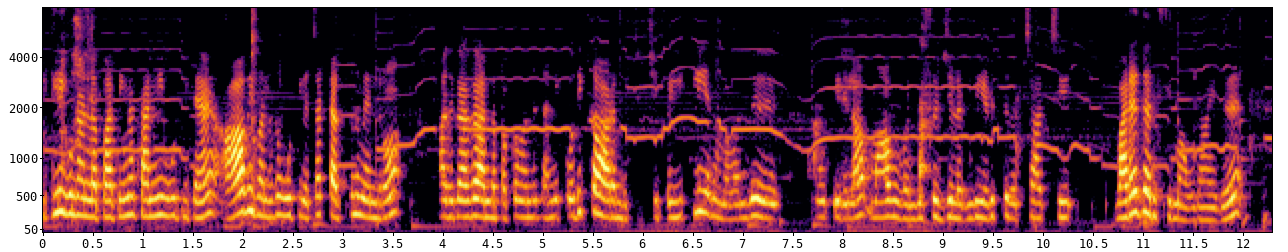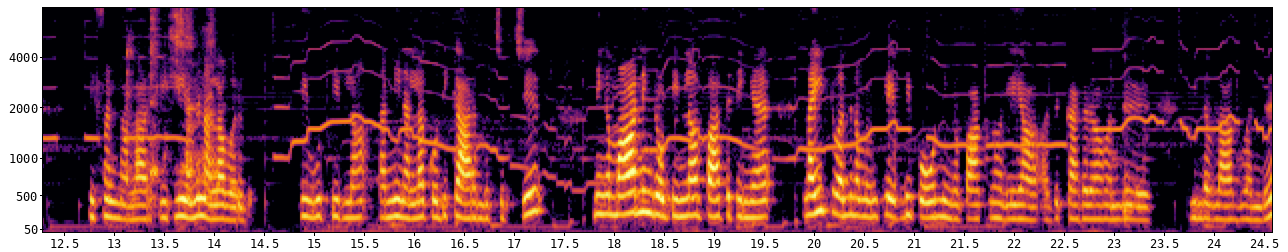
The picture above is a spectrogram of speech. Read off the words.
இட்லி குண்டானில் பார்த்தீங்கன்னா தண்ணி ஊற்றிட்டேன் ஆவி வந்ததும் ஊற்றி வச்சா டக்குன்னு வெந்துடும் அதுக்காக அந்த பக்கம் வந்து தண்ணி கொதிக்க ஆரம்பிச்சிச்சு இப்போ இட்லியை நம்ம வந்து ஊற்றிடலாம் மாவு வந்து ஃப்ரிட்ஜிலேருந்து எடுத்து வச்சாச்சு. வரகரிசி மாவு தான் இது. டிஃபன் நல்லா இருக்குது இட்லி வந்து நல்லா வருது. இட்லி ஊற்றிடலாம் தண்ணி நல்லா கொதிக்க ஆரம்பிச்சிருச்சு. நீங்கள் மார்னிங் ரொட்டீன்லாம் பார்த்துட்டீங்க. நைட் வந்து நம்ம வீட்டில் எப்படி போகணும் நீங்கள் பார்க்கணும் இல்லையா? அதுக்காக தான் வந்து இந்த vlog வந்து.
